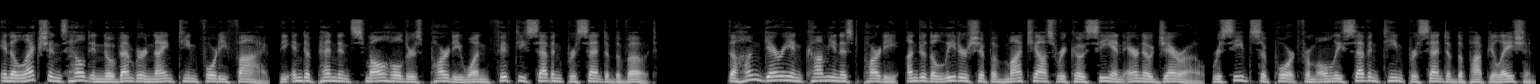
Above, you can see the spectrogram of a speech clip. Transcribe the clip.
In elections held in November 1945, the Independent Smallholders Party won 57% of the vote. The Hungarian Communist Party, under the leadership of Matyas Rákosi and Erno Gerő, received support from only 17% of the population.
